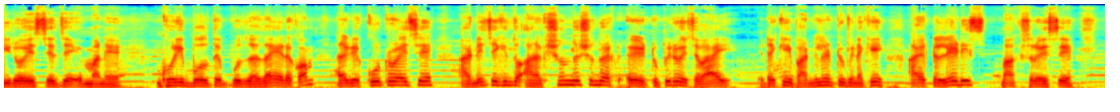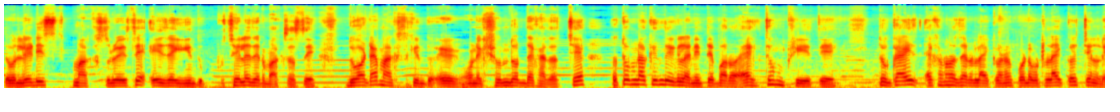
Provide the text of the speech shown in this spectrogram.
ই রয়েছে যে মানে গরিব বলতে বোঝা যায় এরকম। আর একটা কুট রয়েছে। আর নিচে কিন্তু অনেক সুন্দর সুন্দর একটা টুপি রয়েছে ভাই। এটা কি বান্ডেলের টুপি নাকি? আর একটা লেডিস মাস্ক রয়েছে। তো লেডিস মাস্ক রয়েছে, এই জায়গায় কিন্তু ছেলেদের মাস্ক আছে। দুয়াটা মাস্ক কিন্তু অনেক সুন্দর দেখা যাচ্ছে। তো তোমরা কিন্তু এগুলো নিতে পারো একদম ফ্রিতে। তো গাইজ এখনও যারা লাইক করেন ফটাফট লাইক করে চ্যানেলে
